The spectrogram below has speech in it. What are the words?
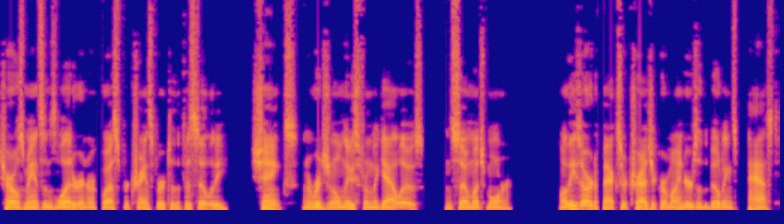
Charles Manson's letter and request for transfer to the facility, Shanks, an original noose from the gallows, and so much more. While these artifacts are tragic reminders of the building's past,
